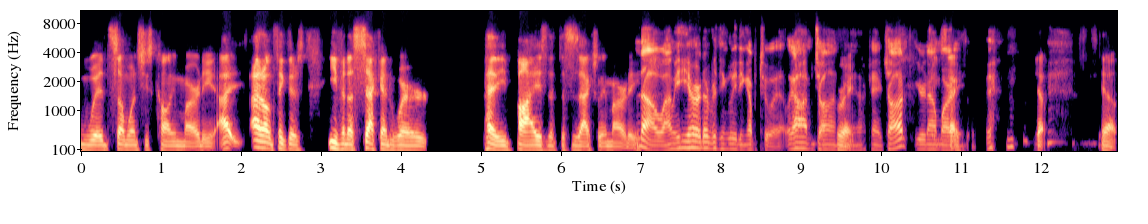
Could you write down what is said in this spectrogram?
with someone she's calling Marty. I I don't think there's even a second where Petty buys that this is actually Marty. No, I mean he heard everything leading up to it. Like, oh, I'm John. Right. Yeah, okay, John, you're now Marty. Exactly. yep. Yep.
